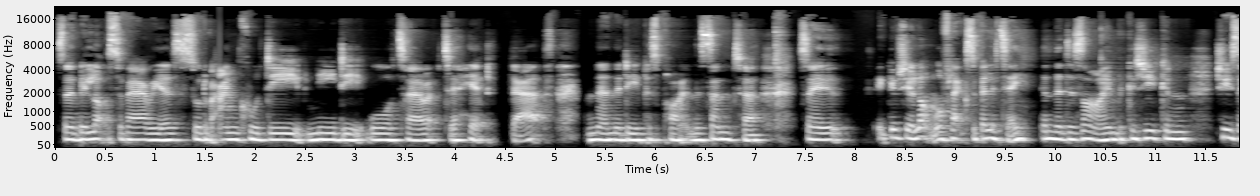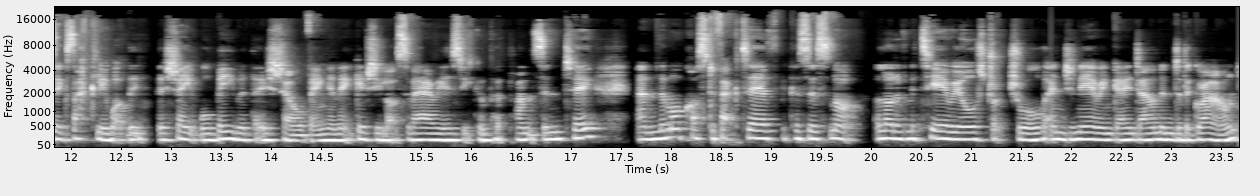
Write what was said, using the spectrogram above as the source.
So there'd be lots of areas, sort of ankle deep, knee deep water up to hip depth, and then the deepest part in the center. So it gives you a lot more flexibility in the design because you can choose exactly what the, the shape will be with those shelving and it gives you lots of areas you can put plants into. And they're more cost effective because there's not a lot of material, structural engineering going down under the ground.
